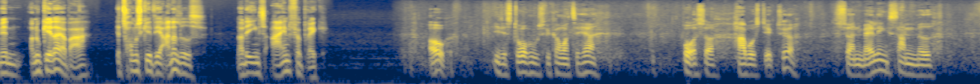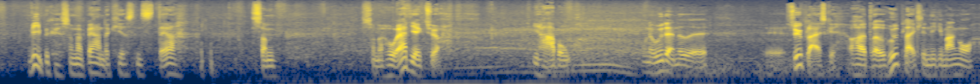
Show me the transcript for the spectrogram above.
Men, og nu gætter jeg bare, jeg tror måske, det er anderledes, når det er ens egen fabrik. Og i det store hus, vi kommer til her, bor så Harbos direktør, Søren Malling, sammen med Vibeke, som er Bernd og Kirstens datter, som, som er HR-direktør i Harbo. Hun er uddannet øh, øh, sygeplejerske og har drevet hudplejeklinik i mange år.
